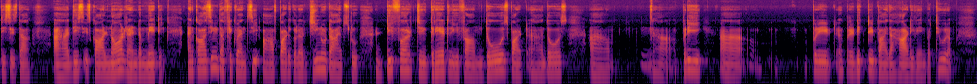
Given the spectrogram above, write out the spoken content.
this is the uh, this is called non-random mating and causing the frequency of particular genotypes to differ greatly from those part uh, those um, uh, pre uh, pre predicted by the Hardy-Weinberg theorem.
